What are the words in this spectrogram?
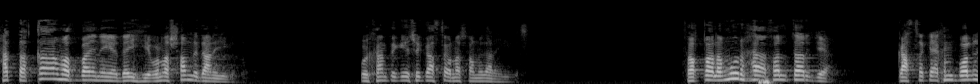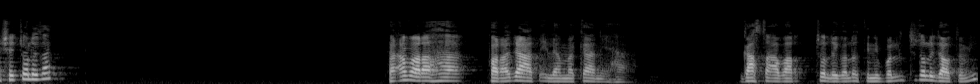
হাত্তা কামাত বাইনে দেয় ওনার সামনে দাঁড়িয়ে গেল। ওইখান থেকে এসে গাছটা ওনার সামনে দাঁড়িয়ে গেছে। ফকাল মুরহা ফল তার গাছটাকে এখন বলেন সে চলে যাক। গাছটা আবার চলে গেল। তিনি বললেন, চলে যাও তুমি।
